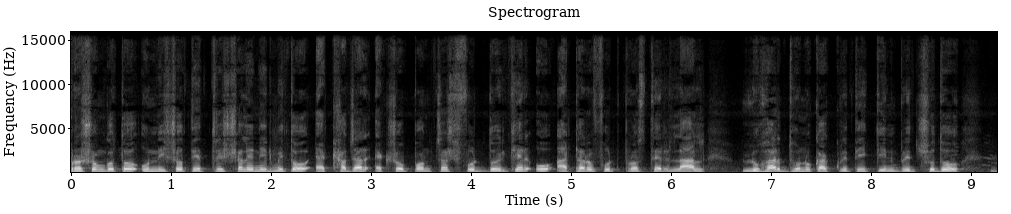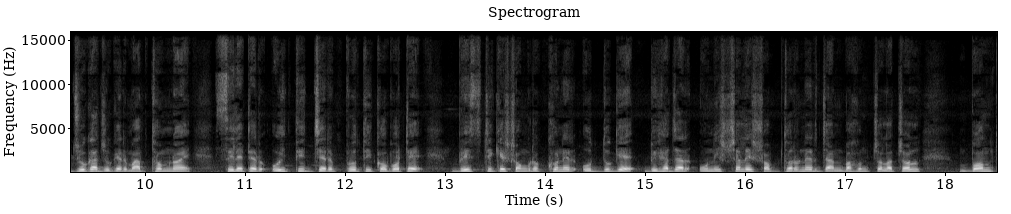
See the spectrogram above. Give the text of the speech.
প্রসঙ্গত, উনিশশো তেত্রিশ সালে নির্মিত এক হাজার একশো পঞ্চাশ ফুট দৈর্ঘ্যের ও আঠারো ফুট প্রস্থের লাল লোহার ধনুকাকৃতি কিনব্রিজ শুধু যোগাযোগের মাধ্যম নয়, সিলেটের ঐতিহ্যের প্রতীকও বটে। ব্রিজটিকে সংরক্ষণের উদ্যোগে দুই হাজার উনিশ সালে সব ধরনের যানবাহন চলাচল বন্ধ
